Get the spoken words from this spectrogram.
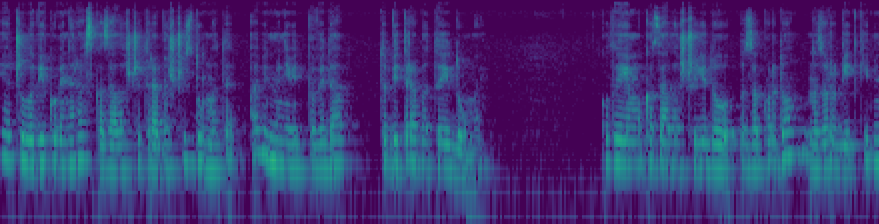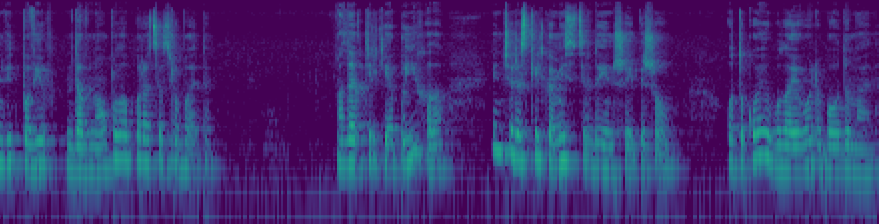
Я чоловікові не раз казала, що треба щось думати, а він мені відповідав тобі треба, ти й думай. Коли я йому казала, що їду за кордон на заробітки, він відповів давно була пора це зробити. Але як тільки я поїхала, він через кілька місяців до іншої пішов. Отакою була його любов до мене.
